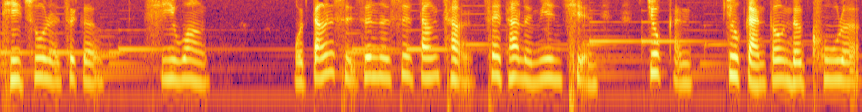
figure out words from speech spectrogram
提出了这个希望，我当时真的是当场在他的面前就感就感动的哭了。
